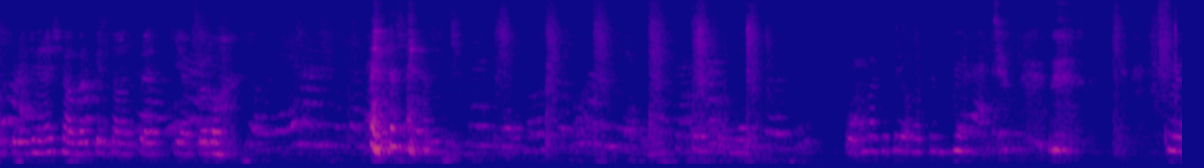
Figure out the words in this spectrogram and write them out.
कपड़े जो है ना शावर के साथ प्रेस किया करो। किसी और से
